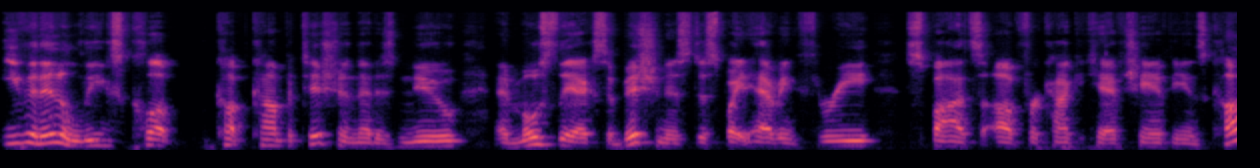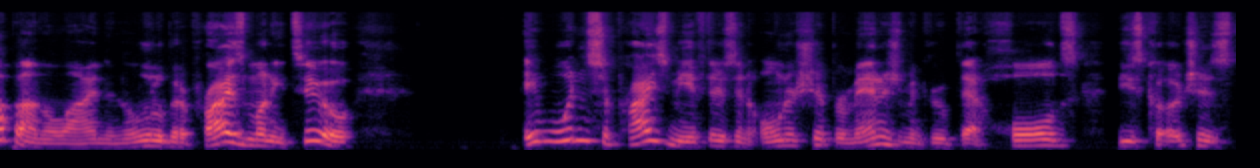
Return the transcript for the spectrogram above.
even in a league's club Cup competition that is new and mostly exhibitionist, despite having three spots up for CONCACAF Champions Cup on the line and a little bit of prize money too. It wouldn't surprise me if there's an ownership or management group that holds these coaches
